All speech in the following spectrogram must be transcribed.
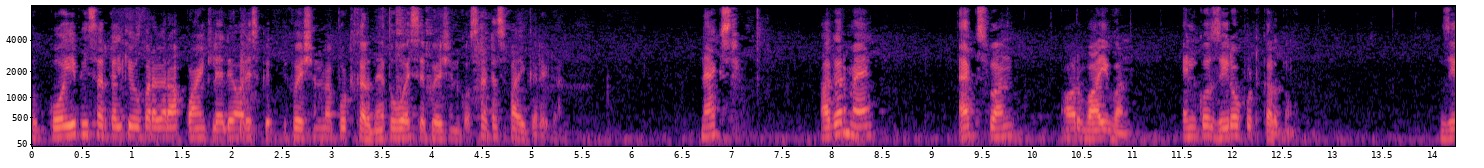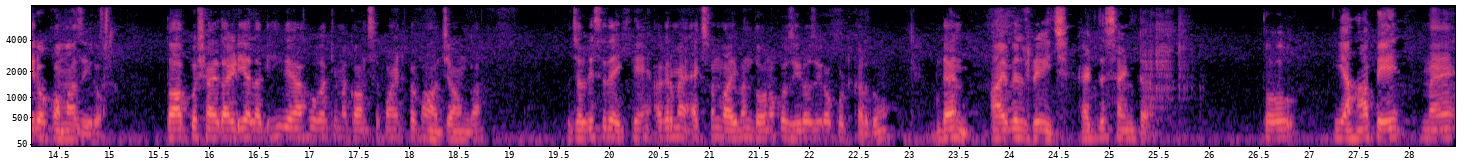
तो कोई भी सर्कल के ऊपर अगर आप पॉइंट ले लें और इस इक्वेशन में पुट कर दें तो वो इस इक्वेशन को सेटिस्फाई करेगा। नेक्स्ट अगर मैं x1 और y1 इनको ज़ीरो पुट कर दूँ ज़ीरो कॉमा ज़ीरो तो आपको शायद आइडिया लग ही गया होगा कि मैं कौन से पॉइंट पे पहुँच जाऊँगा। तो जल्दी से देखिए, अगर मैं x1 y1 दोनों को ज़ीरो ज़ीरो पुट कर दूँ then I will reach at the centre तो यहाँ पे मैं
